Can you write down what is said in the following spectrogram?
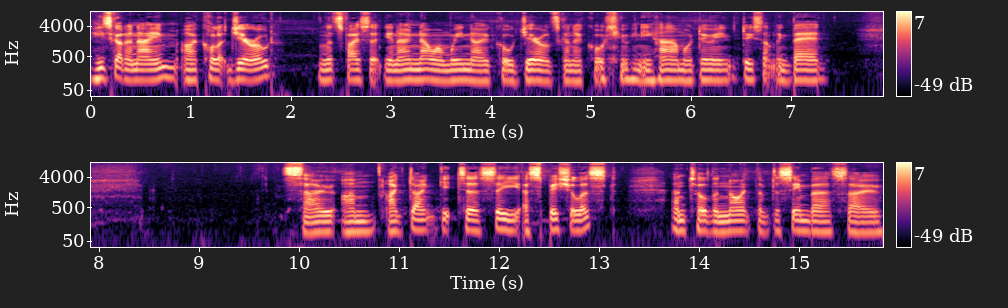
he's got a name. I call it Gerald. And let's face it, you know, no one we know called Gerald's going to cause you any harm or do do something bad. So um, I don't get to see a specialist until the 9th of December. So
